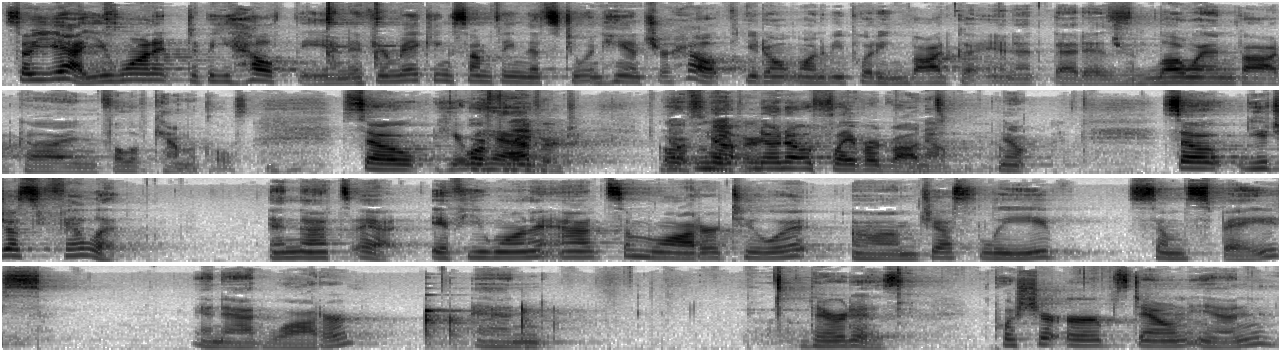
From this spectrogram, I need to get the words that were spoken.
So yeah, you want it to be healthy, and if you're making something that's to enhance your health, you don't want to be putting vodka in it that is low-end vodka and full of chemicals. Mm-hmm. So here. Or we have flavored. No Or- flavored. No, no, no flavored vodka. No, no. So you just fill it, and that's it. If you want to add some water to it, um, just leave some space and add water, and there it is. Push your herbs down in.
